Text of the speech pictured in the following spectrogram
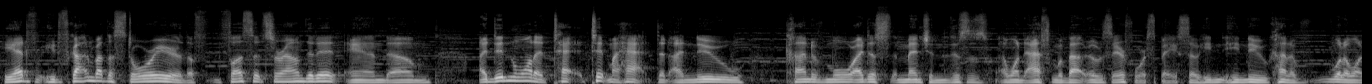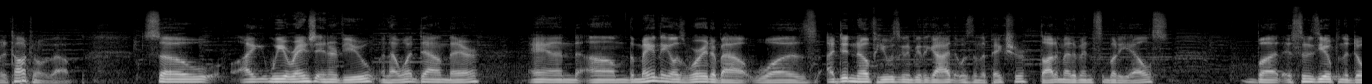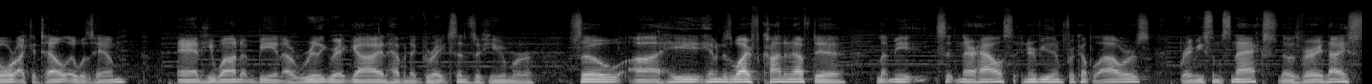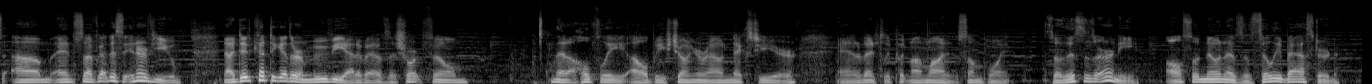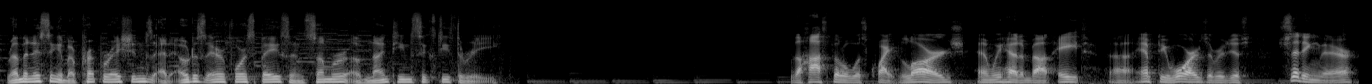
He had he'd forgotten about the story or the fuss that surrounded it, and um, I didn't want to tip my hat that I knew kind of more. I just mentioned this is I wanted to ask him about Otis Air Force Base, so he he knew kind of what I wanted to talk to him about. So I we arranged an interview, and I went down there and um, the main thing I was worried about was I didn't know if he was going to be the guy that was in the picture. Thought it might have been somebody else. But as soon as he opened the door, I could tell it was him. And he wound up being a really great guy and having a great sense of humor. So uh, he, him and his wife, kind enough to let me sit in their house, interview them for a couple hours, bring me some snacks. That was very nice. Um, and so I've got this interview. Now I did cut together a movie out of it. It was a short film that hopefully I'll be showing around next year and eventually putting online at some point. So this is Ernie, also known as the silly bastard, reminiscing about preparations at Otis Air Force Base in summer of 1963. The hospital was quite large, and we had about eight uh, empty wards that were just sitting there.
